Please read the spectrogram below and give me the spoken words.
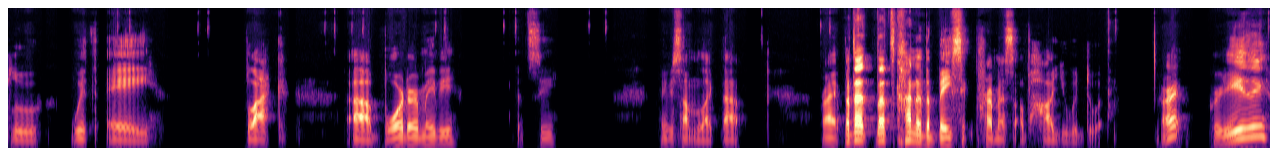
blue with a black uh, border maybe. Let's see. Maybe something like that, right? But that that's kind of the basic premise of how you would do it. All right, pretty easy.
